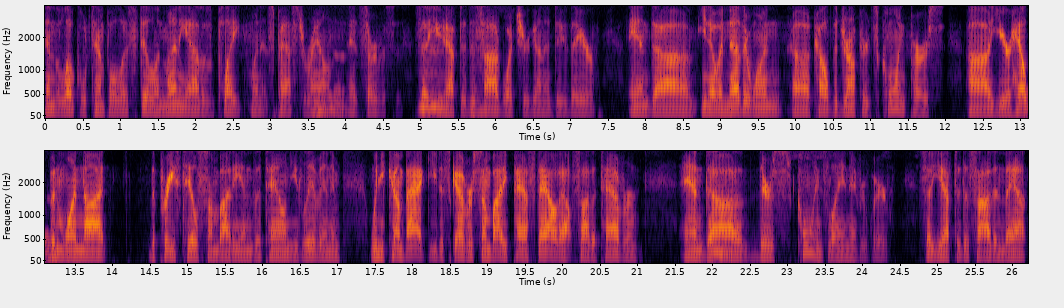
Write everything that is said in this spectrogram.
in the local temple is stealing money out of the plate when it's passed around at services. So you have to decide what you're going to do there. And uh, you know another one uh, called the drunkard's coin purse. Uh, you're helping one night the priest heals somebody in the town you live in, and when you come back, you discover somebody passed out outside a tavern, and uh, there's coins laying everywhere. So you have to decide in that,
